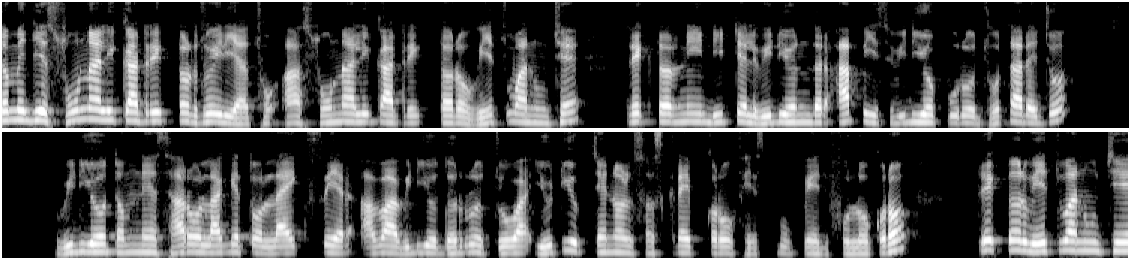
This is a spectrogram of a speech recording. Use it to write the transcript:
તમે જે સોનાલિકા ટ્રેક્ટર જોઈ રહ્યા છો, આ સોનાલિકા ટ્રેક્ટર વેચવાનું છે. ટ્રેક્ટરની ડિટેલ વીડિયો અંદર આપીશ, વીડિયો પૂરો જોતા રહેજો. વીડિયો તમને સારો લાગે તો લાઇક શેર, આવા વીડિયો દરરોજ જોવા યુટ્યુબ ચેનલ સબસ્ક્રાઈબ કરો, ફેસબુક પેજ ફોલો કરો. ટ્રેક્ટર વેચવાનું છે,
